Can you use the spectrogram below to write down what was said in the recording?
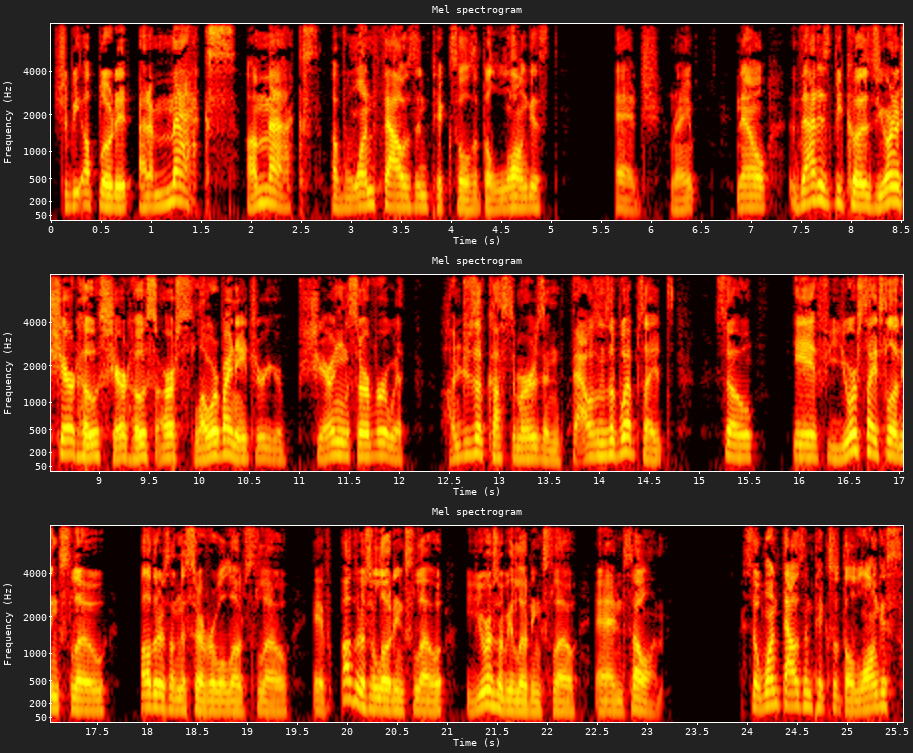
should be uploaded at a max, a max of 1000 pixels at the longest edge, right? Now, that is because you're on a shared host. Shared hosts are slower by nature. You're sharing the server with hundreds of customers and thousands of websites. So, if your site's loading slow, others on the server will load slow. If others are loading slow, yours will be loading slow, and so on. So 1000 pixels, the longest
